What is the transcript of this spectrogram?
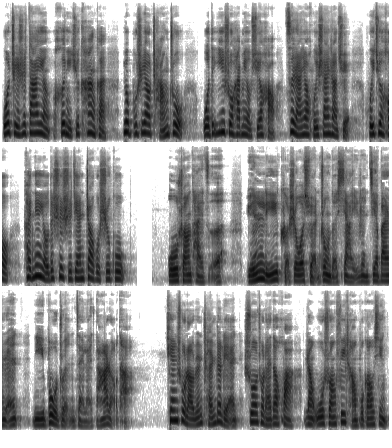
我只是答应和你去看看，又不是要常住。我的医术还没有学好，自然要回山上去。回去后，肯定有的是时间照顾师姑。”无双太子。云离可是我选中的下一任接班人，你不准再来打扰他。天树老人沉着脸说出来的话，让无双非常不高兴。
